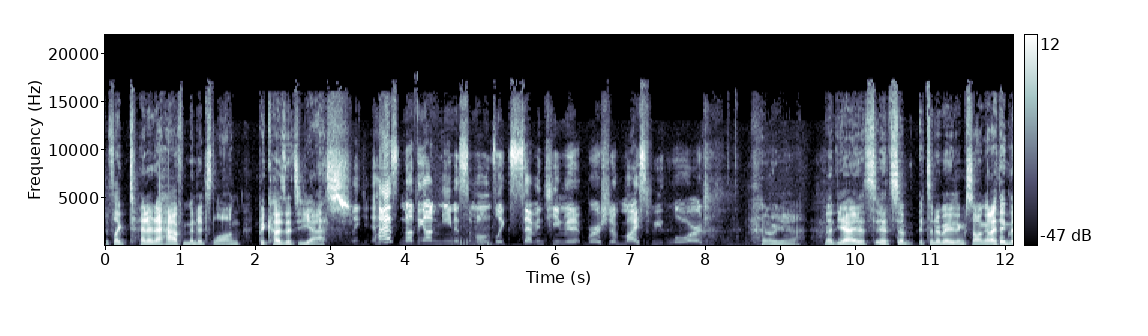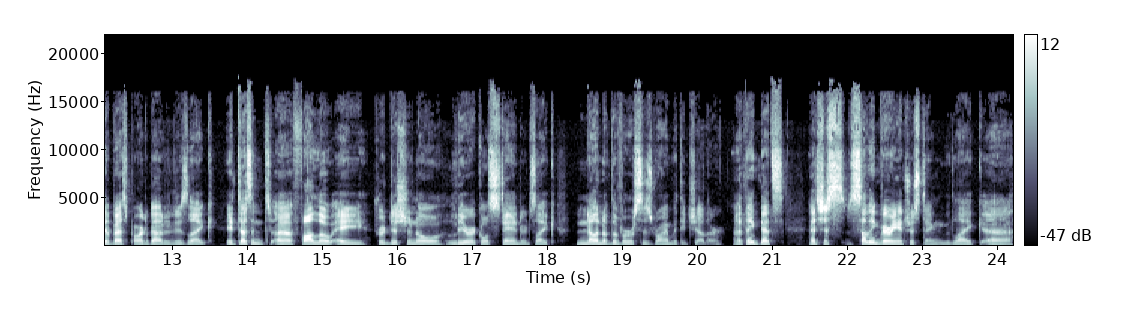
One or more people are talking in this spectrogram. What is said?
It's like 10 and a half minutes long because it's Yes. Like, it has nothing on Nina Simone's like 17 minute version of My Sweet Lord. Oh yeah. But yeah, it's it's a it's an amazing song, and I think the best part about it is like it doesn't uh, follow a traditional lyrical standards. Like none of the verses rhyme with each other. I think that's that's just something very interesting. Like uh,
